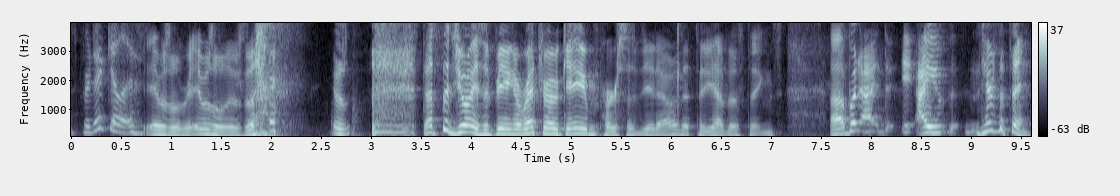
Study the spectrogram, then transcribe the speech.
It's ridiculous. It was, a- it was, a- it was. It was, that's the joys of being a retro game person, you know. That's how you have those things. Uh, but I, I, here's the thing.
